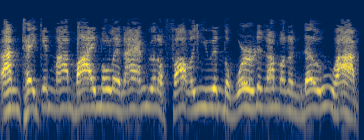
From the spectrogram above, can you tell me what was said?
I'm taking my Bible and I'm going to follow you in the word and I'm going to know uh,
